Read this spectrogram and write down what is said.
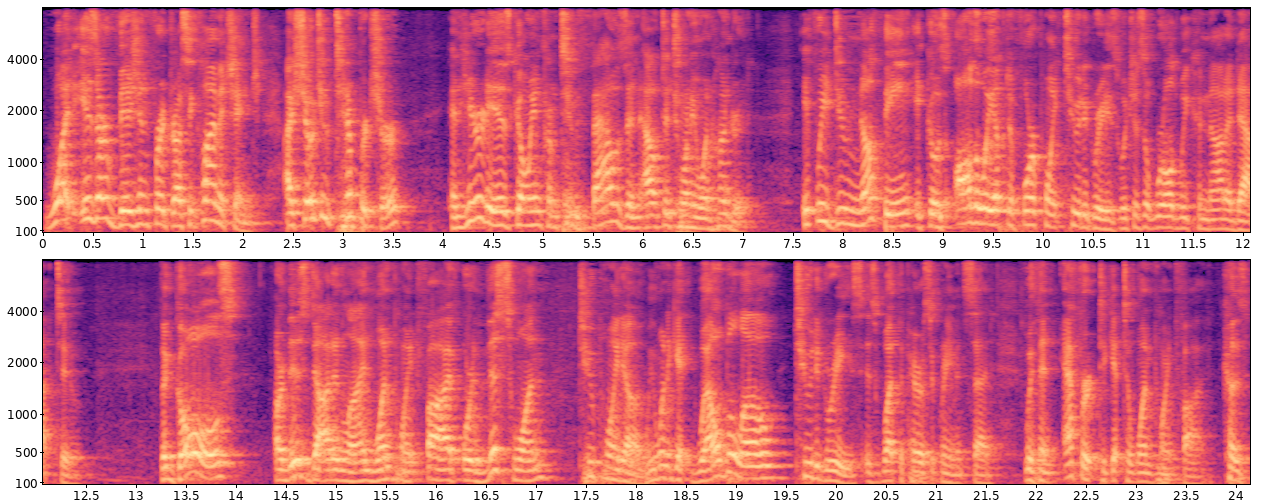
What is our vision for addressing climate change? I showed you temperature, and here it is going from 2000 out to 2100. If we do nothing, it goes all the way up to 4.2 degrees, which is a world we cannot adapt to. The goals are this dotted line, 1.5, or this one, 2.0. We want to get well below 2 degrees is what the Paris Agreement said with an effort to get to 1.5. Because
